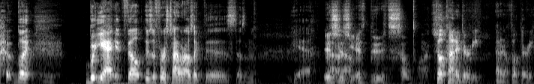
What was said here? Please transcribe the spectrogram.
but but yeah, it felt it was the first time when I was like this doesn't. Yeah, It's just, know. it's, dude, it's so much. felt kind of dirty. I don't know, it felt dirty.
